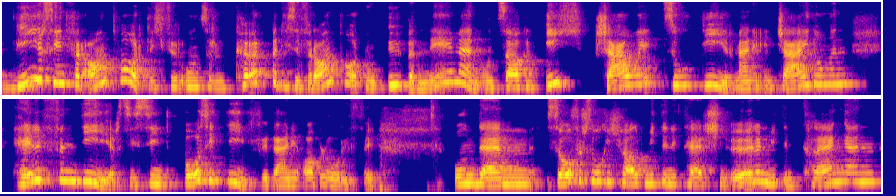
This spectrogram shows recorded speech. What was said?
wir sind verantwortlich für unseren Körper, diese Verantwortung übernehmen und sagen, ich schaue zu dir, meine Entscheidungen helfen dir, sie sind positiv für deine Abläufe. Und ähm, so versuche ich halt mit den ätherischen Ölen, mit den Klängen,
